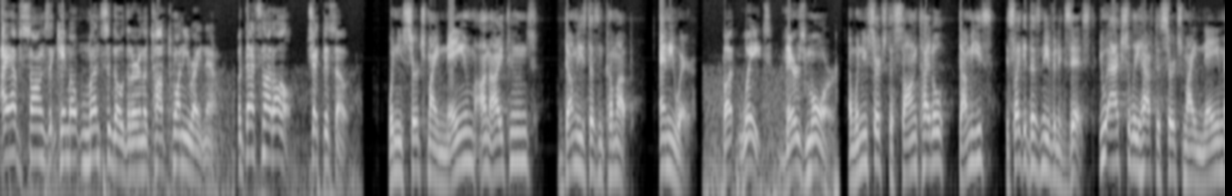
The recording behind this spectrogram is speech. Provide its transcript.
I have songs that came out months ago that are in the top 20 right now. But that's not all. Check this out. When you search my name on iTunes, Dummies doesn't come up anywhere. But wait, there's more. And when you search the song title, Dummies, it's like it doesn't even exist. You actually have to search my name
